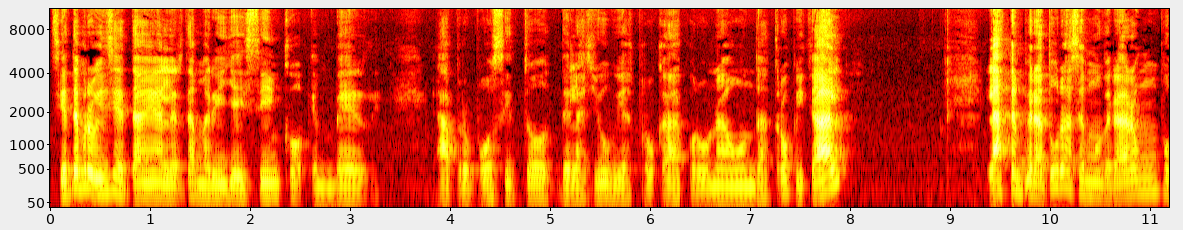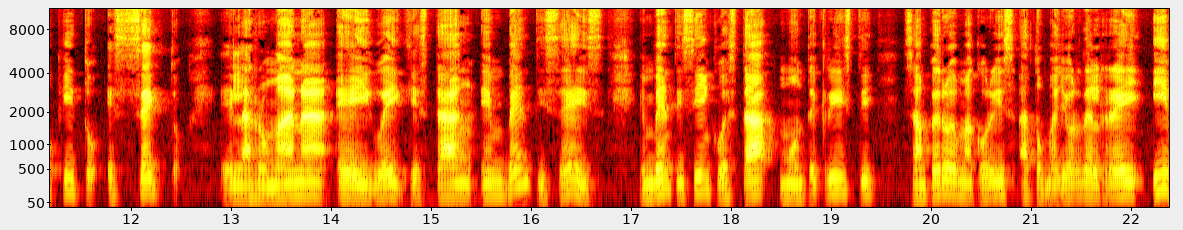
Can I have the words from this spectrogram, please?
siete provincias están en alerta amarilla y cinco en verde a propósito de las lluvias provocadas por una onda tropical las temperaturas se moderaron un poquito, excepto en la Romana e Higüey, que están en 26. En 25 está Montecristi, San Pedro de Macorís, Atomayor del Rey y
